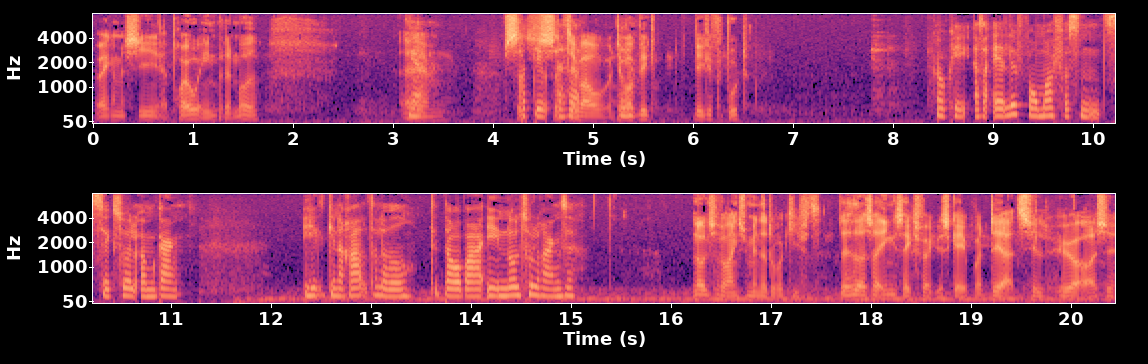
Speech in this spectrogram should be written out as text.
hvad kan man sige, at prøve en på den måde. Ja. Øh, så det, så altså, det var jo det ja. var virkelig, virkelig forbudt. Okay, altså alle former for sådan seksuel omgang helt generelt, eller hvad? Det, der var bare en nul-tolerance. Nul-tolerance, mindre du var gift. Det hedder så ingen sex for ægteskab, og dertil hører også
